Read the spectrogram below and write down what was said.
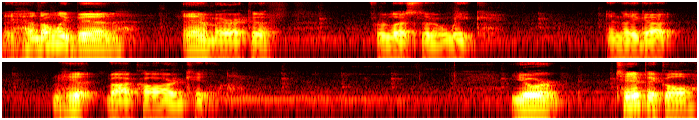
they had only been in America for less than a week. And they got hit by a car and killed. Your typical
